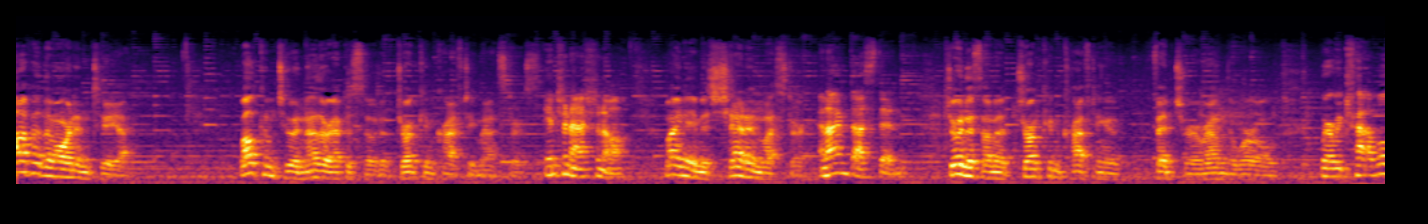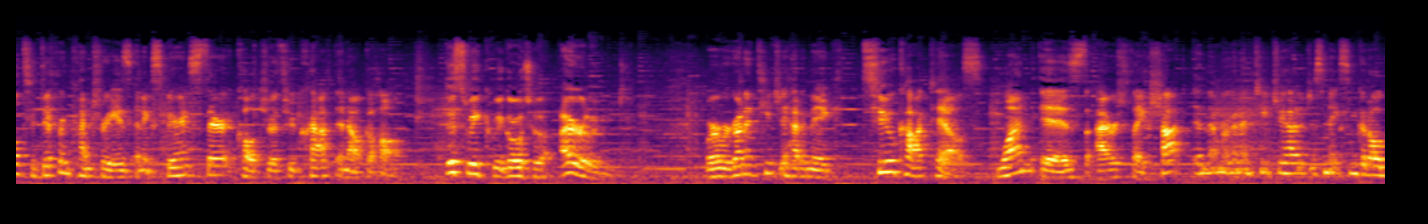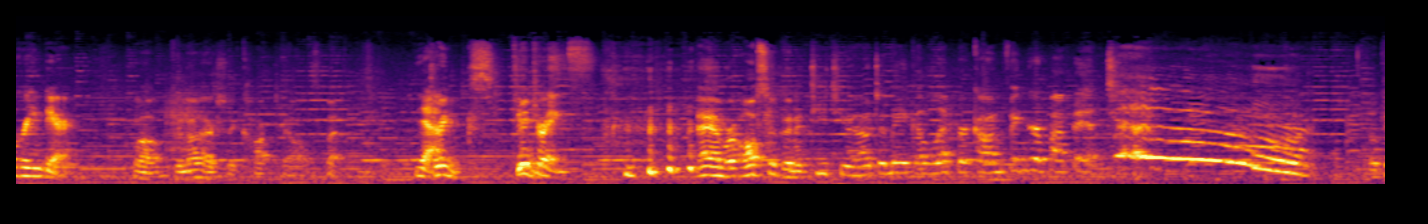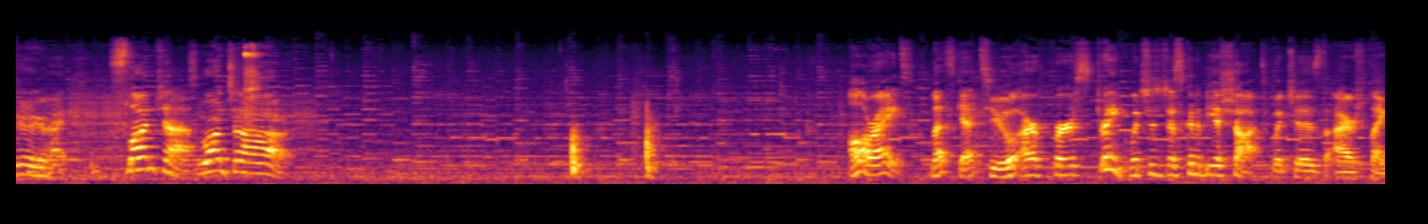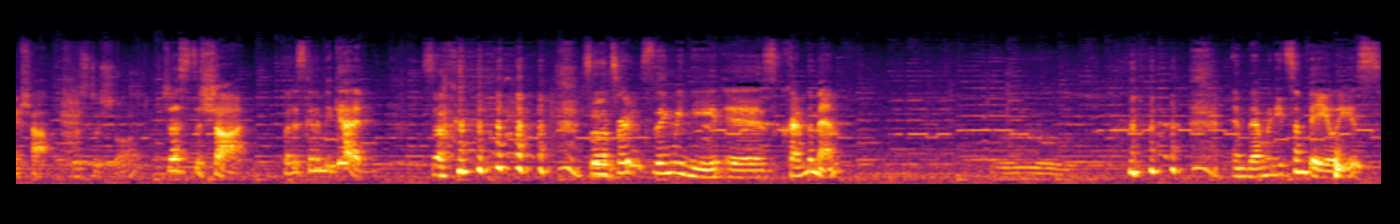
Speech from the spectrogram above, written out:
Top of the morning to you. Welcome to another episode of Drunken Crafting Masters. International. My name is Shannon Lester. And I'm Dustin, Join us on a drunken crafting adventure around the world. where we travel to different countries and experience their culture through craft and alcohol. This week we go to Ireland. Where we're going to teach you how to make two cocktails. One is the Irish Flag Shot, and then we're going to teach you how to just make some good old green beer. Well, they're not actually cocktails, but Yeah. drinks. Two drinks. And we're also going to teach you how to make a leprechaun finger puppet. Okay. Alright. Slancha. Slancha! Alright, let's get to our first drink, which is just going to be a shot, which is the Irish Flag Shot. Just a shot? just a shot, but it's gonna be good. So, so the first thing we need is creme de menthe, Ooh. and then we need some Baileys.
